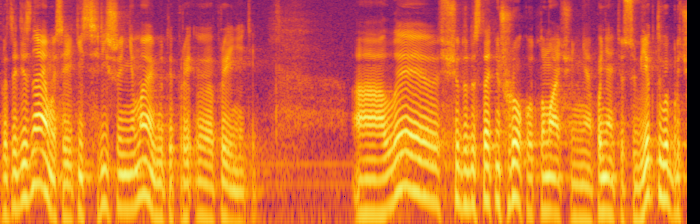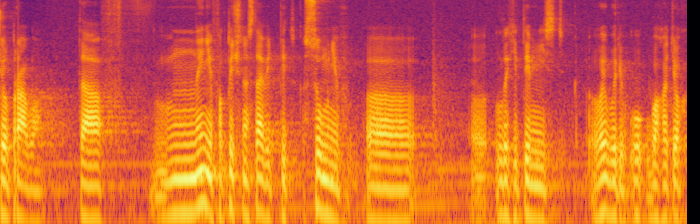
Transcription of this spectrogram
про це дізнаємося, якісь рішення мають бути е, прийняті. Але щодо достатньо широкого тлумачення поняття суб'єкту виборчого права та нині фактично ставить під сумнів е, е, легітимність виборів у багатьох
